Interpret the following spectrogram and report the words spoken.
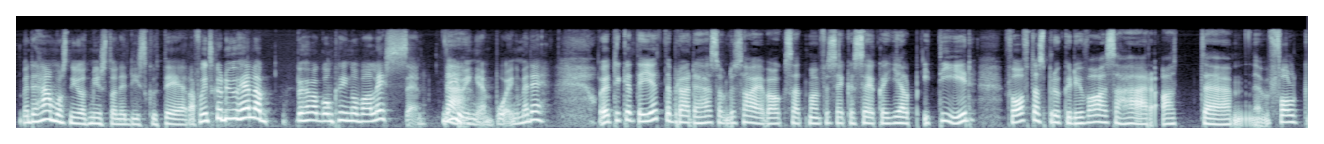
Men det här måste ni åtminstone diskutera. För inte ska du ju heller behöva gå omkring och vara ledsen. Det är Nej. ju ingen poäng med det. Och jag tycker att det är jättebra det här som du sa Eva också, att man försöker söka hjälp i tid. För oftast brukar det ju vara så här att eh, folk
